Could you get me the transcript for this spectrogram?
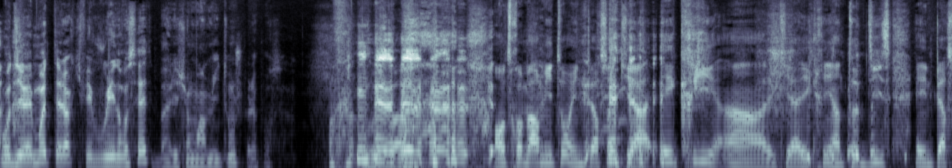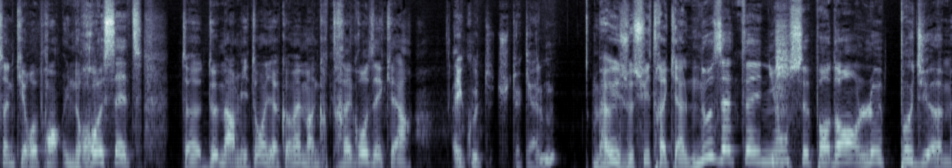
On dirait moi tout à l'heure qui fait vous voulez une recette? Bah allez sur Marmiton, je suis pas là pour ça. Oui, bah, entre Marmiton et une personne qui a écrit un qui a écrit un top 10 et une personne qui reprend une recette de Marmiton, il y a quand même un très gros écart. Écoute, tu te calmes. Bah oui, je suis très calme. Nous atteignons cependant le podium.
